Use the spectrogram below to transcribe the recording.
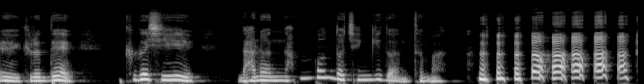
예, 그런데 그것이 나는 한 번도 챙기도 않더만.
